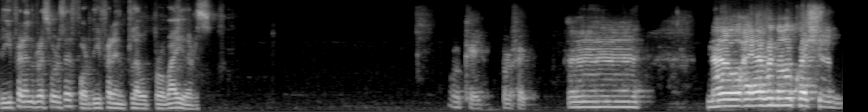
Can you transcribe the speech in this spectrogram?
different resources for different cloud providers. Okay, perfect. now I have another question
